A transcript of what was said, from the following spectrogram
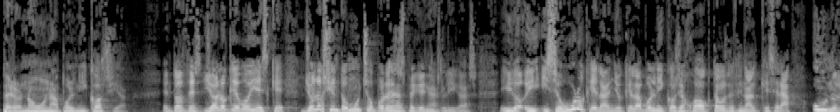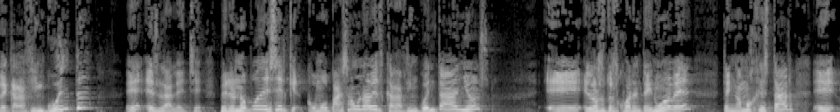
pero no una Polnicosia. Entonces, yo lo que voy es que yo lo siento mucho por esas pequeñas ligas. Y, lo- y- y seguro que el año que la Polnicosia juega octavos de final, que será uno de cada 50, ¿eh? es la leche. Pero no puede ser que, como pasa una vez cada 50 años, eh, en los otros 49 tengamos que estar eh,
